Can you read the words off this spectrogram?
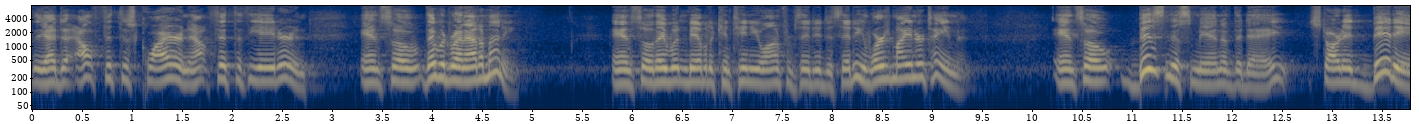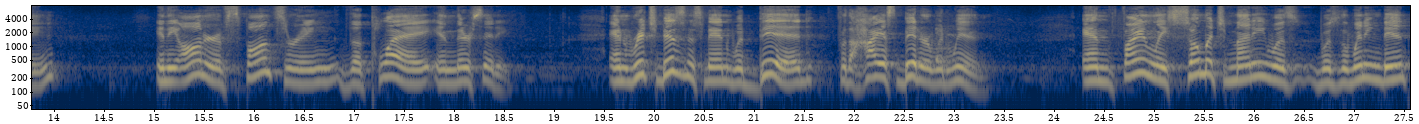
they had to outfit this choir and outfit the theater. And, And so they would run out of money. And so they wouldn't be able to continue on from city to city. And where's my entertainment? And so businessmen of the day started bidding in the honor of sponsoring the play in their city. And rich businessmen would bid for the highest bidder would win. And finally, so much money was, was the winning bid,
